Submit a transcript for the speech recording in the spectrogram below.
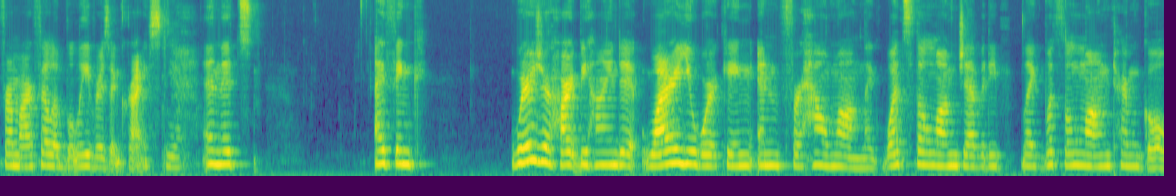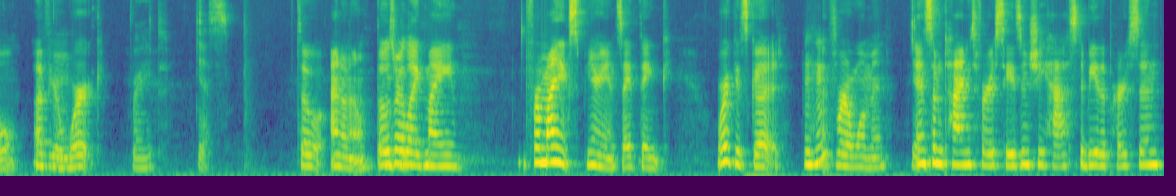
from our fellow believers in Christ. Yeah. And it's I think where's your heart behind it? Why are you working and for how long? Like what's the longevity like what's the long-term goal of your mm-hmm. work? Right. Yes. So, I don't know. Those are mm-hmm. like my from my experience, I think work is good mm-hmm. for a woman. And sometimes for a season she has to be the person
